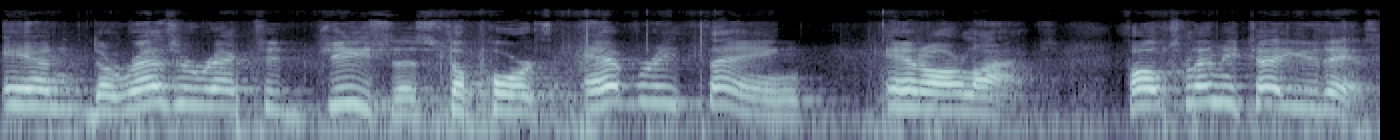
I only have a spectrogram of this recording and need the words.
in the resurrected Jesus supports everything in our lives. Folks, let me tell you this.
